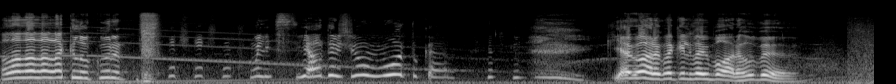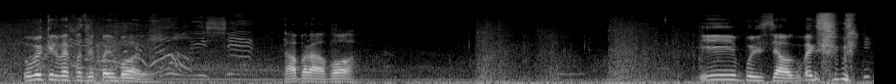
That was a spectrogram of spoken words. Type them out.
Olha lá, lá, lá, lá, que loucura! o policial deixou o outro, cara. E agora? Como é que ele vai embora? Ver. Vamos ver o que ele vai fazer pra ir embora. Tá bravo, ó. Ih, policial, como é que...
